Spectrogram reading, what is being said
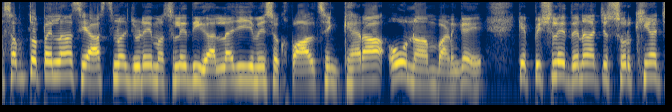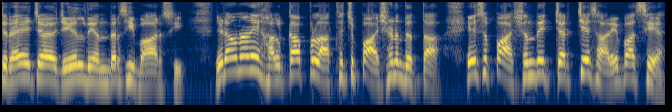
ਸਭ ਤੋਂ ਪਹਿਲਾਂ ਸਿਆਸਤ ਨਾਲ ਜੁੜੇ ਮਸਲੇ ਦੀ ਗੱਲ ਹੈ ਜੀ, ਜਿਵੇਂ ਸੁਖਪਾਲ ਸਿੰਘ ਖਹਿਰਾ, ਉਹ ਨਾਮ ਬਣ ਗਏ ਕਿ ਪਿਛਲੇ ਦਿਨਾਂ ਚ ਸੁਰਖੀਆਂ ਚ ਰਹੇ, ਚ ਜੇਲ੍ਹ ਦੇ ਅੰਦਰ ਸੀ, ਬਾਹਰ ਸੀ। ਜਿਹੜਾ ਉਹਨਾਂ ਨੇ ਹਲਕਾ ਭਲੱਥ ਚ ਭਾਸ਼ਣ ਦਿੱਤਾ, ਇਸ ਭਾਸ਼ਣ ਦੇ ਚਰਚੇ ਸਾਰੇ ਪਾਸੇ ਆ।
